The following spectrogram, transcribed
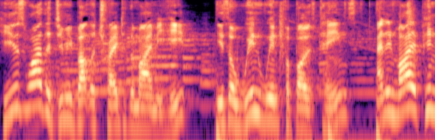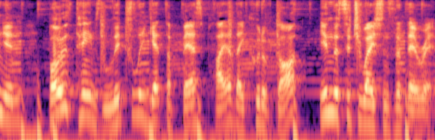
Here's why the Jimmy Butler trade to the Miami Heat is a win-win for both teams, and in my opinion, both teams literally get the best player they could have got in the situations that they're in.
